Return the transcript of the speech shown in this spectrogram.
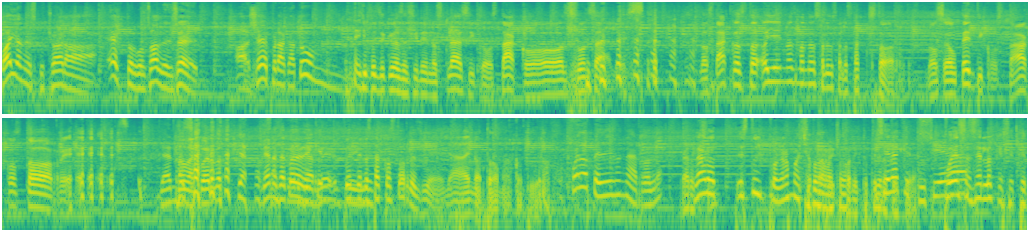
vayan a escuchar a Héctor González en a Shepra Katum. Yo pensé que ibas a decir en los clásicos, tacos González. los tacos To- Oye, nos mandó saludos a los tacos Torres. Los auténticos tacos Torres. Ya no, me acuerdo. ya ya no se acuerda de quién sí, fue el de güey. los tacos Torres, güey. Ay, no, todo mal contigo. ¿Puedo pedir una rola? Claro, es tu programa, Sí, chaparrito. chaparrito, Quisiera que que pusieras... Puedes hacer lo que se te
